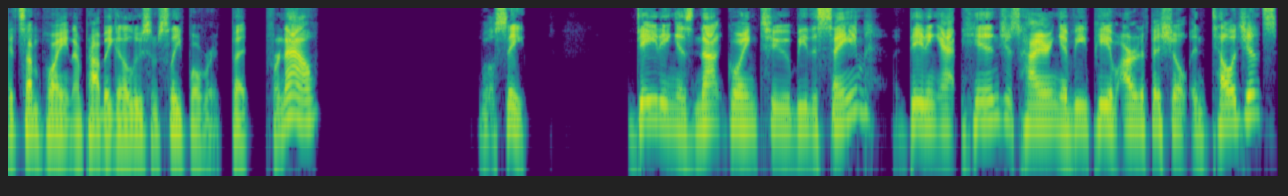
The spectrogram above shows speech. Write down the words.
at some point, I'm probably going to lose some sleep over it. But for now, we'll see dating is not going to be the same. Dating app Hinge is hiring a VP of artificial intelligence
